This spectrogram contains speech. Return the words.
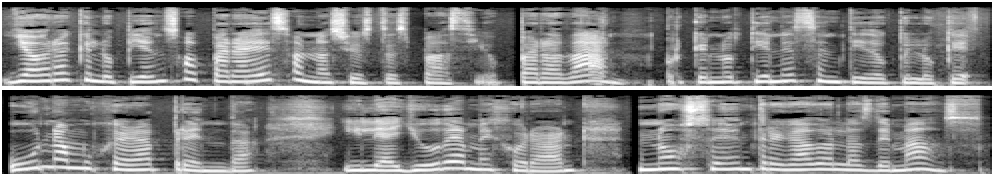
Y ahora que lo pienso, para eso nació este espacio, para dar, porque no tiene sentido que lo que una mujer aprenda y le ayude a mejorar no sea entregado a las demás.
